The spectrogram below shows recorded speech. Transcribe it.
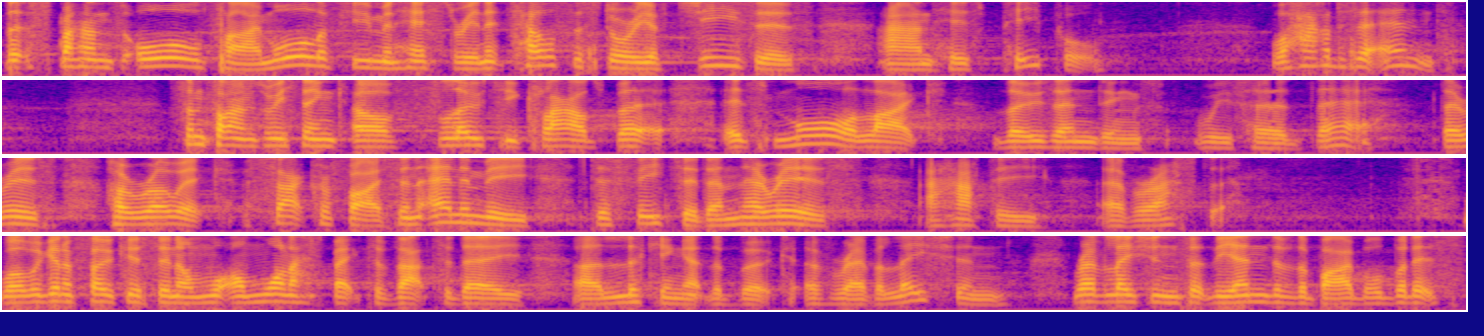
that spans all time, all of human history, and it tells the story of Jesus and his people. Well, how does it end? Sometimes we think of floaty clouds, but it's more like those endings we've heard there. There is heroic sacrifice, an enemy defeated, and there is a happy ever after. Well, we're going to focus in on, on one aspect of that today, uh, looking at the book of Revelation. Revelation's at the end of the Bible, but it's,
